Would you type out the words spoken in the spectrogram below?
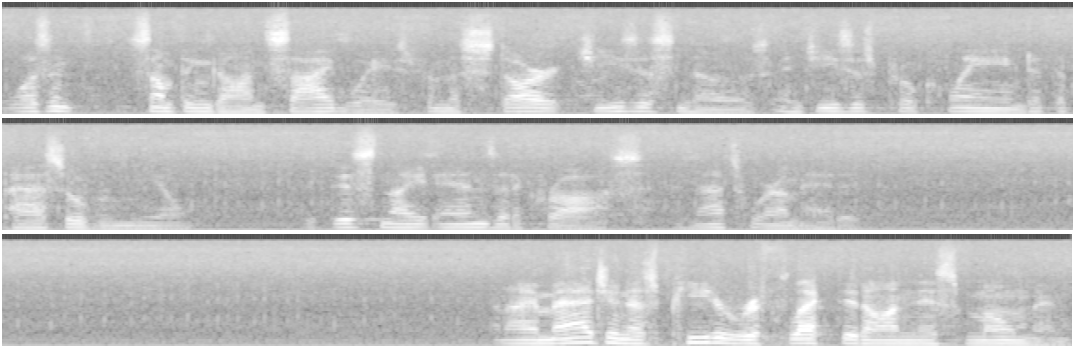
it wasn't something gone sideways. From the start, Jesus knows, and Jesus proclaimed at the Passover meal that this night ends at a cross, and that's where I'm headed. And I imagine as Peter reflected on this moment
